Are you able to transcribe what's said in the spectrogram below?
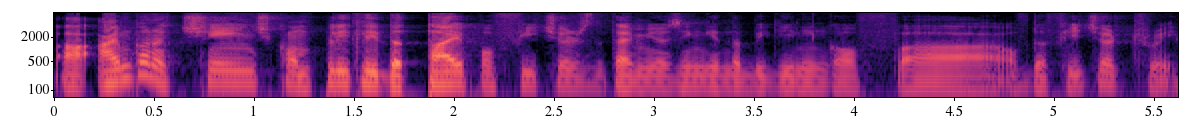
uh, I'm gonna change completely the type of features that I'm using in the beginning of, uh, of the feature tree.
